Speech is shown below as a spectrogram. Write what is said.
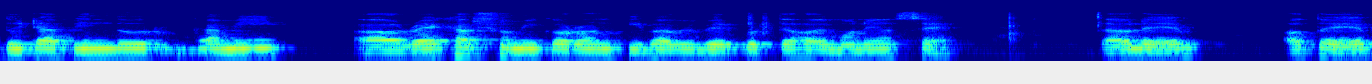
দুইটা বিন্দুর গামী রেখার সমীকরণ কীভাবে বের করতে হয় মনে আছে? তাহলে অতএব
